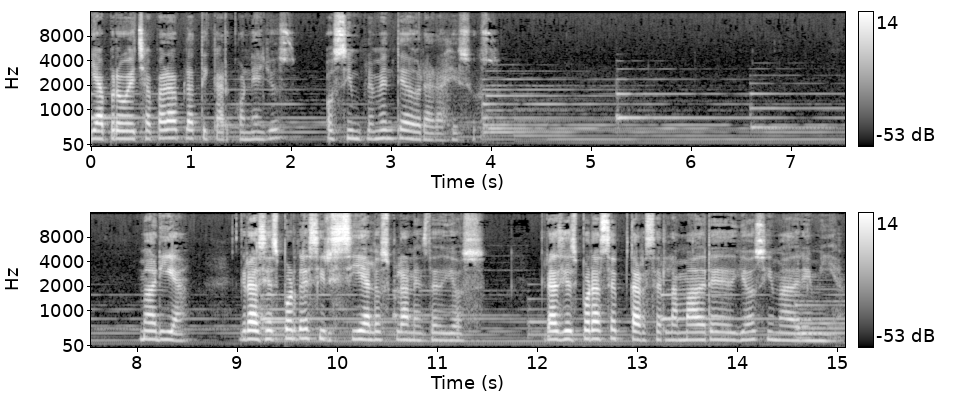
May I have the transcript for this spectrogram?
y aprovecha para platicar con ellos o simplemente adorar a Jesús. María, gracias por decir sí a los planes de Dios. Gracias por aceptar ser la Madre de Dios y Madre mía.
